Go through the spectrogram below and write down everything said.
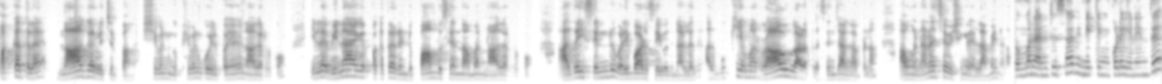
பக்கத்துல நாகர் வச்சிருப்பாங்க. சிவன் சிவன் கோயில் போய் நாகர் இருக்கும். இல்ல விநாயகர் பக்கத்துல ரெண்டு பாம்பு சேர்ந்தா மாதிரி நாகர் இருக்கும். அதை சென்று வழிபாடு செய்வது நல்லது. அது முக்கியமா ராகு காலத்துல செஞ்சாங்க அப்படின்னா அவங்க நினைச்ச விஷயங்கள் எல்லாமே நடக்கும். ரொம்ப நன்றி சார். இன்னைக்கு எங்க கூட இணைந்து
